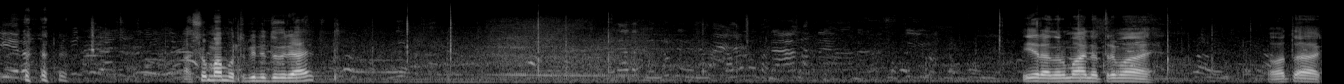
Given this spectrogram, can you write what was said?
Віра? А що маму тобі не довіряє? Іра, нормально тримай. Отак.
